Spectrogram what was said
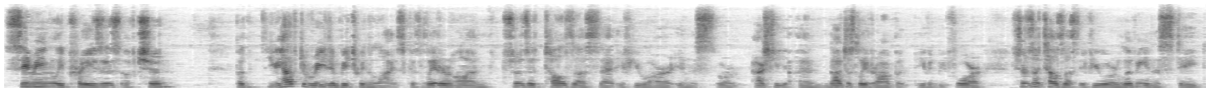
seemingly praises of Qin, but you have to read in between the lines because later on, Xunzi tells us that if you are in this, or actually, and not just later on, but even before, Xunzi tells us if you are living in a state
